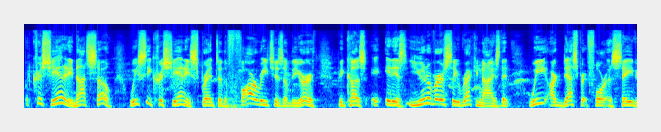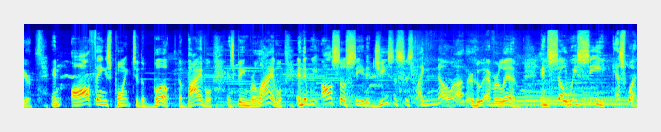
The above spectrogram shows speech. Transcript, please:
But Christianity, not so. We see Christianity spread to the far reaches of the earth because it is universally recognized that we are desperate for a Savior. And all things point to the book, the Bible, as being reliable. And then we also see that Jesus is like no other who ever lived. And so we see, guess what?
